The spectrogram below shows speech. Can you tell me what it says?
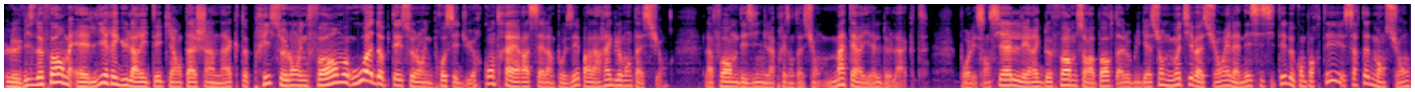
Le vice de forme est l'irrégularité qui entache un acte pris selon une forme ou adopté selon une procédure contraire à celle imposée par la réglementation. La forme désigne la présentation matérielle de l'acte. Pour l'essentiel, les règles de forme se rapportent à l'obligation de motivation et la nécessité de comporter certaines mentions,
